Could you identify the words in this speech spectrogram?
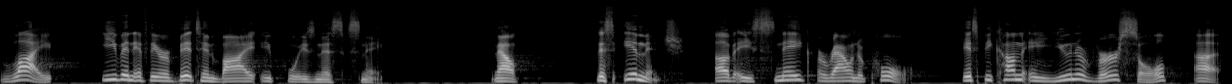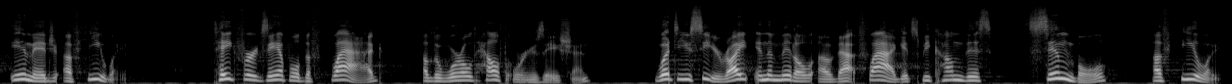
life, even if they were bitten by a poisonous snake. Now, this image of a snake around a pole, it's become a universal uh, image of healing. Take, for example, the flag of the World Health Organization. What do you see right in the middle of that flag? It's become this symbol of healing.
